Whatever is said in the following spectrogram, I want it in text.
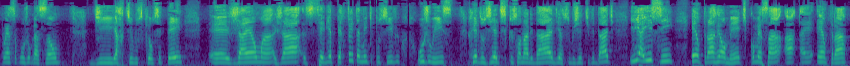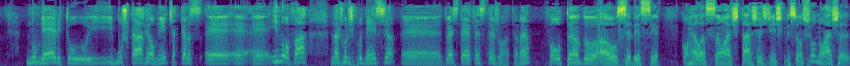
com essa conjugação de artigos que eu citei, é, já, é uma, já seria perfeitamente possível o juiz reduzir a discricionalidade, a subjetividade e aí sim entrar realmente, começar a, a entrar no mérito e, e buscar realmente aquelas é, é, é, inovar na jurisprudência é, do STF e STJ, né? Voltando ao CDC, com relação às taxas de inscrição, o senhor não acha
